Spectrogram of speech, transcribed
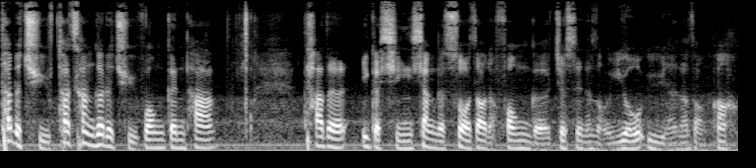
他的曲，他唱歌的曲风，跟他他的一个形象的塑造的风格，就是那种忧郁的那种哈，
